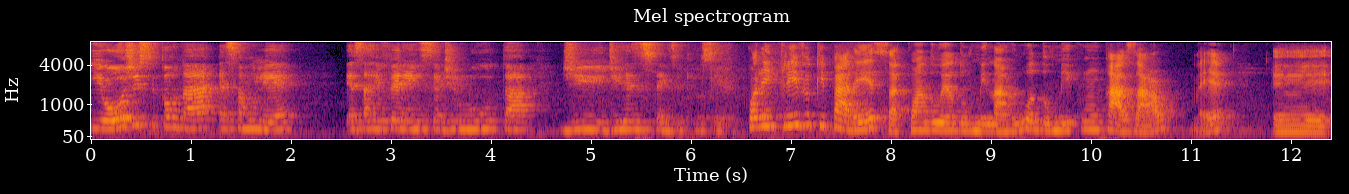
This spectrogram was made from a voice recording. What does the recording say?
E hoje se tornar essa mulher, essa referência de luta, de, de resistência que você é. Por incrível que pareça, quando eu dormi na rua, dormi com um casal, né? É,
